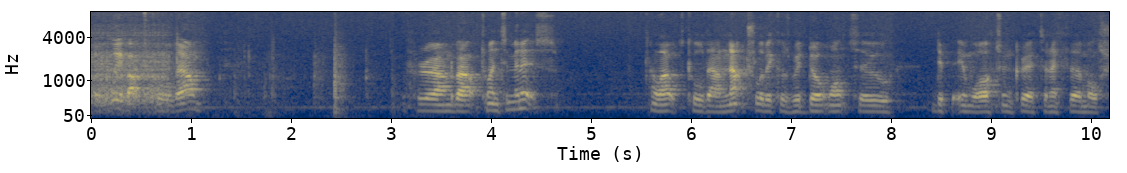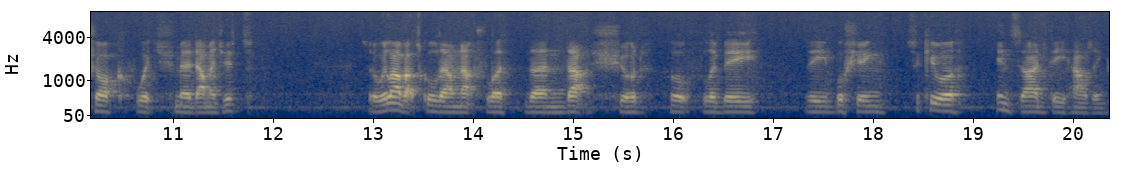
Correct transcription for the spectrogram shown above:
So we're about to cool down for around about 20 minutes. Allow it to cool down naturally because we don't want to dip it in water and create any thermal shock which may damage it. So we allow that to cool down naturally, then that should hopefully be the bushing secure inside the housing.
